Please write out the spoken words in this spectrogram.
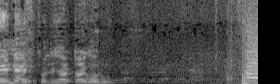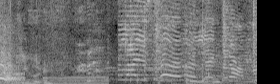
এই নে চল্লিশ হাজার টাকা গরু। লেলেঙ্কা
